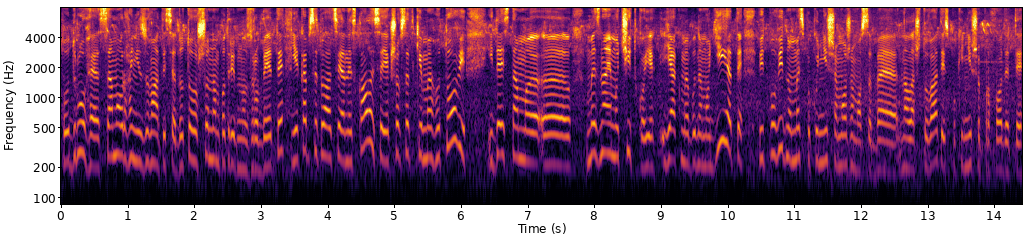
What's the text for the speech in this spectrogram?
По-друге, самоорганізуватися до того, що нам потрібно зробити. Яка б ситуація не склалася, якщо все-таки ми готові і десь там е, ми знаємо чітко, як ми будемо діяти, відповідно, ми спокійніше можемо себе налаштувати і спокійніше проходити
